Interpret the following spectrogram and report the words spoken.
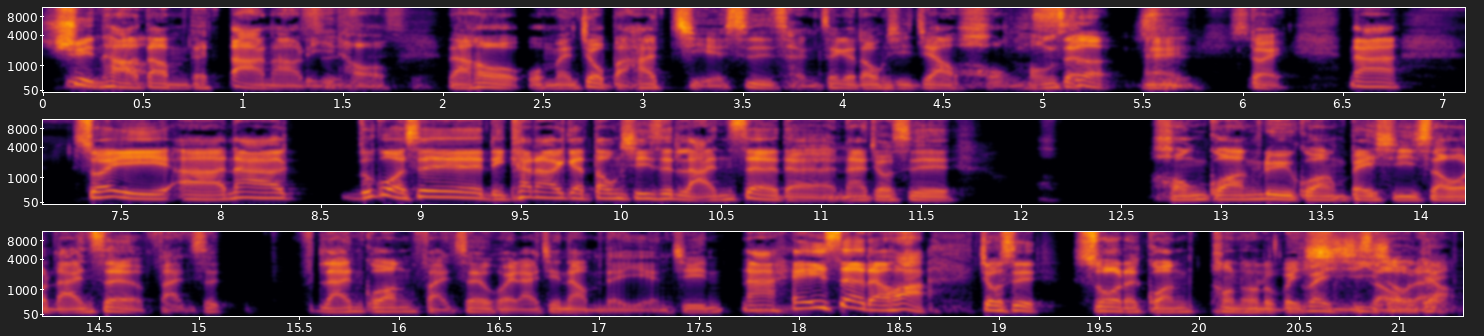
讯号到我们的大脑里头然后我们就把它解释成这个东西叫红红色。哎，对，那所以啊、呃那如果是你看到一个东西是蓝色的，那就是红光、绿光被吸收，蓝色反射。蓝光反射回来进到我们的眼睛，那黑色的话就是所有的光通通都被被吸收掉。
